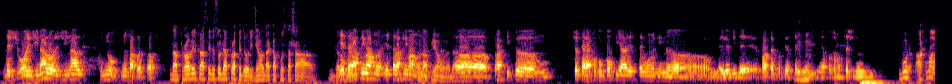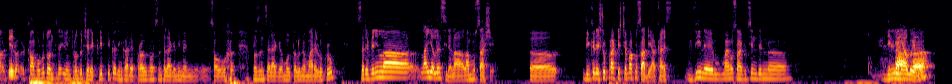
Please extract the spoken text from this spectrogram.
Deci original, original, nu, nu s-a păstrat. Dar probabil că asta e destul de aproape de original dacă a fost așa de la este, la prima mână, este la prima mână. La prima mână, da. Uh, da, da. Practic, uh, cel care a făcut copia este unul din uh, elevii de foarte apropiați uh-huh. lui Miyamoto și din Bun, acum că am făcut o introducere criptică din care probabil nu o să înțeleagă nimeni sau nu o să înțeleagă multă lume mare lucru, să revenim la, la el în sine, la, la Musashi. Uh, din câte știu, practic ceva cu sabia, care vine mai mult sau mai puțin din, uh, din linia da, lui, uh, nu?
